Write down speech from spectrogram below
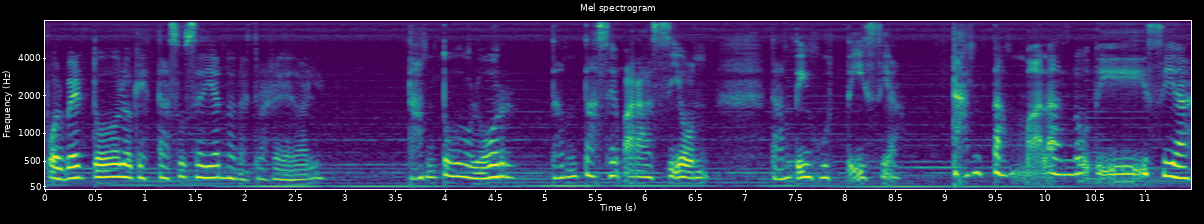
por ver todo lo que está sucediendo a nuestro alrededor. Tanto dolor, tanta separación, tanta injusticia, tantas malas noticias,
